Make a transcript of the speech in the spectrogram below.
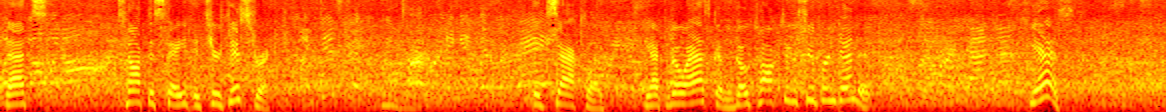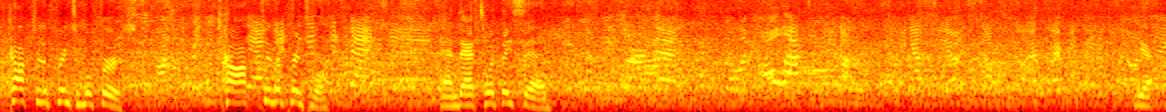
What's That's, it's not the state, it's your district. It's my district interpreting it different ways. Exactly. You have to go ask them. Go talk to the superintendent. Superintendent? Yes. Talk to the principal first. talk to the principal. And that's what they said. Yeah.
